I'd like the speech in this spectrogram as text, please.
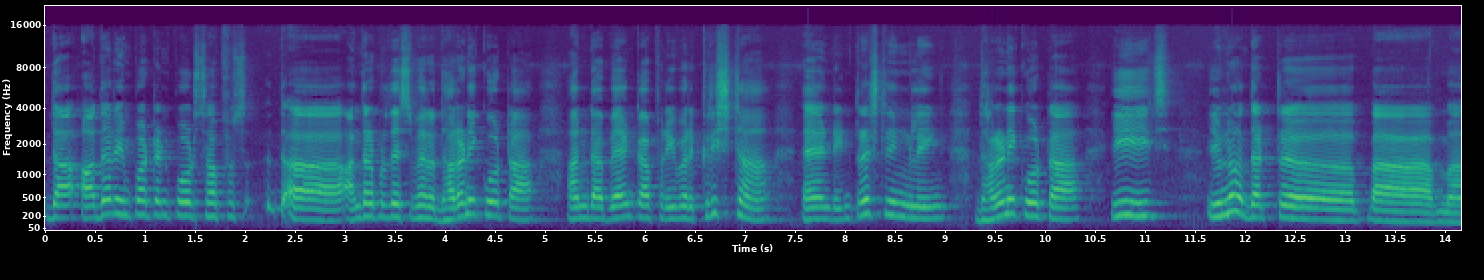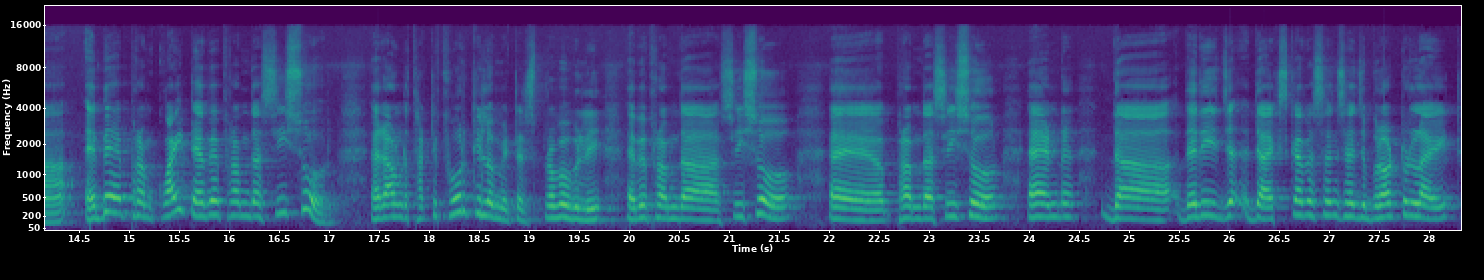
the other important ports of uh, Andhra Pradesh were Dharani Kota on the bank of river Krishna. And interestingly Dharani Kota is you know that uh, um, uh, away from quite away from the seashore around 34 kilometers probably away from the seashore uh, from the seashore. And the there is the excavations has brought to light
